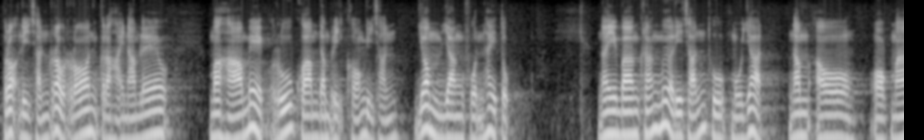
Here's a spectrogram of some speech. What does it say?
เพราะดิฉันเร่าร้อนกระหายน้ำแล้ว มหาเมฆรู้ความดำริของดิฉัน ย่อมยังฝนให้ตก ในบางครั้งเมื่อดิฉันถูกหมู่ญาตินำเอาออกมา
